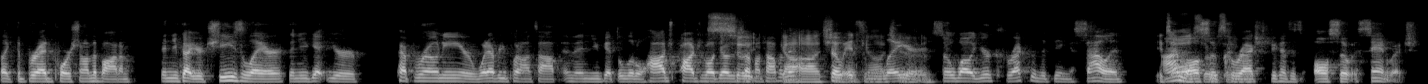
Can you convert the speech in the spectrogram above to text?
like the bread portion on the bottom. Then you've got your cheese layer. Then you get your pepperoni or whatever you put on top, and then you get the little hodgepodge of all the other So- stuff on top of it. So it's gotcha. layered. So while you're correct with it being a salad, It's I'm also, a sandwich. correct because it's also a sandwich.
